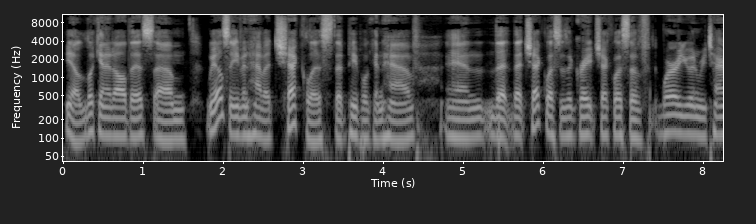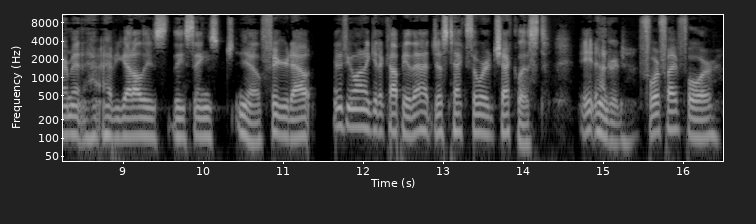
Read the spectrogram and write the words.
you know, looking at all this. Um, we also even have a checklist that people can have. And that, that checklist is a great checklist of where are you in retirement? Have you got all these, these things, you know, figured out? And if you want to get a copy of that, just text the word checklist 800 454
